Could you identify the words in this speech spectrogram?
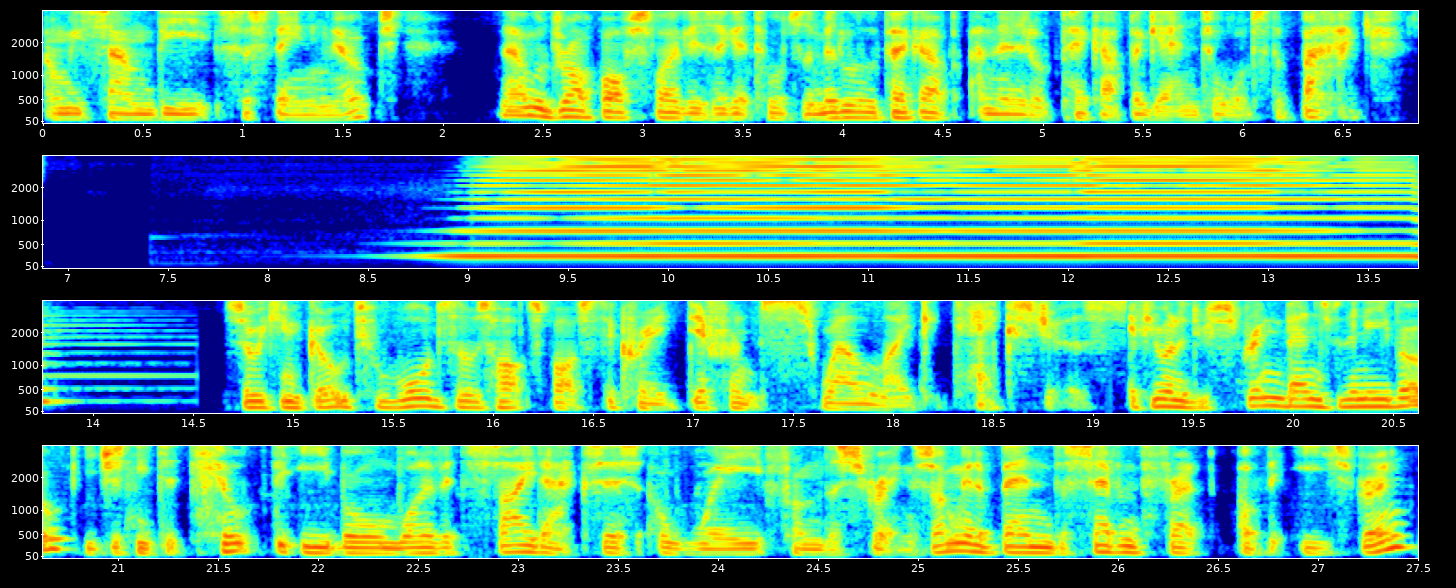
and we sound the sustaining note. That will drop off slightly as I get towards the middle of the pickup, and then it'll pick up again towards the back. So we can go towards those hotspots to create different swell-like textures. If you want to do string bends with an EBow, you just need to tilt the EBow on one of its side axis away from the string. So I'm going to bend the 7th fret of the E string.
